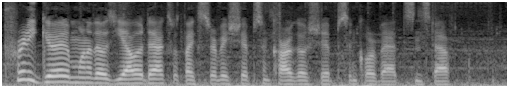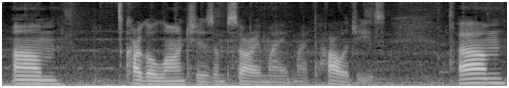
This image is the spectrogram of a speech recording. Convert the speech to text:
pretty good in one of those yellow decks with like survey ships and cargo ships and corvettes and stuff. Um, cargo launches, I'm sorry, my, my apologies. Um,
